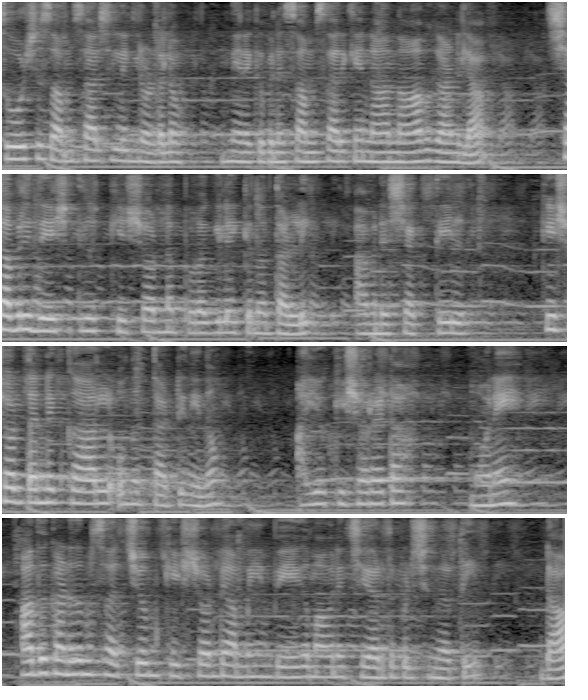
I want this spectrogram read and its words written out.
സൂക്ഷിച്ച് സംസാരിച്ചില്ലെങ്കിലുണ്ടല്ലോ. നിനക്ക് പിന്നെ സംസാരിക്കാൻ ആ നാവ് കാണില്ല. ശബരി ദേഷ്യത്തിൽ കിഷോറിനെ പുറകിലേക്കൊന്ന് തള്ളി അവന്റെ ശക്തിയിൽ കിഷോർ തന്റെ കാറിൽ ഒന്ന് തട്ടി നിന്നു. അയ്യോ കിഷോറേട്ടാ മോനെ. അത് കണ്ടതും സച്ചുവും കിഷോറിന്റെ അമ്മയും വേഗം അവനെ ചേർത്ത് പിടിച്ചു നിർത്തി. ഡാ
